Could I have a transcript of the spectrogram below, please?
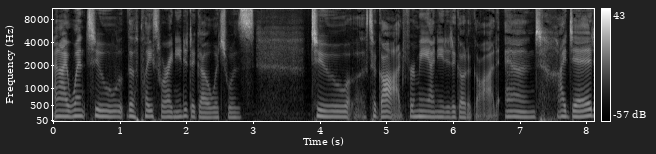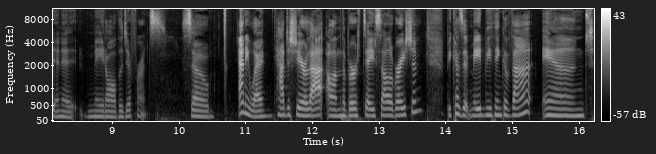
And i went to the place where i needed to go which was to to god. For me i needed to go to god. And i did and it made all the difference. So anyway, had to share that on the birthday celebration because it made me think of that. And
